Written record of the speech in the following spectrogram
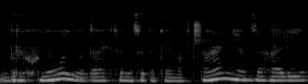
брехньою, да, хто несе таке навчання взагалі,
